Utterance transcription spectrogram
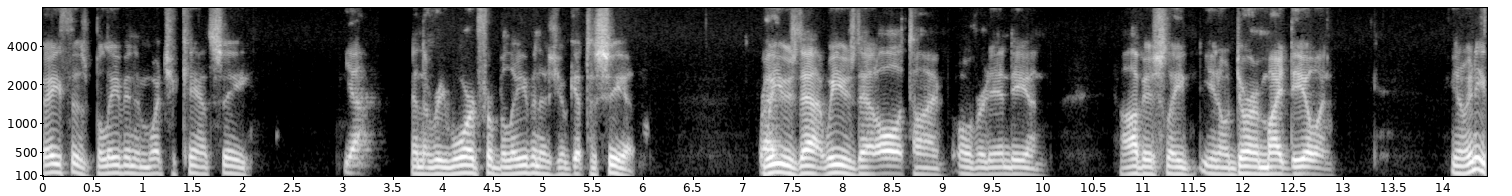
Faith is believing in what you can't see. Yeah. And the reward for believing is you'll get to see it. Right. We use that. We use that all the time over at Indy and obviously, you know, during my deal and you know, any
